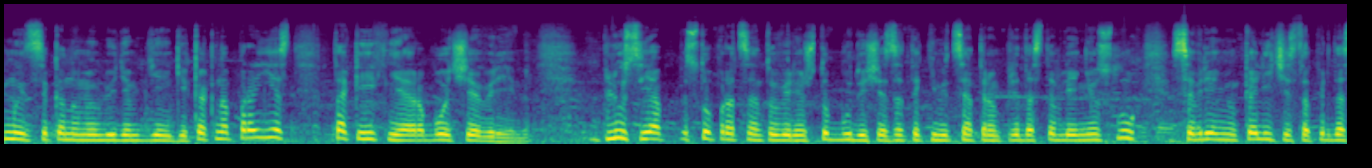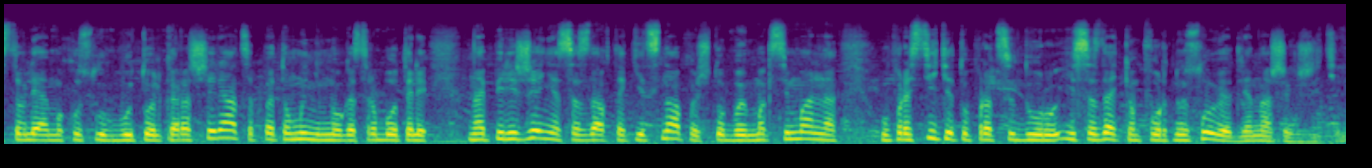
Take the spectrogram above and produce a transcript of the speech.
Мы сэкономим людям деньги как на проезд, так и их рабочее время. Плюс я 100% уверен, что будущее за такими центрами предоставления услуг, со временем количество предоставляемых услуг будет только расширяться, поэтому мы немного сработали на опережение, создав такие ЦНАПы, чтобы максимально упростить эту процедуру и создать комфортные условия для наших жителей.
